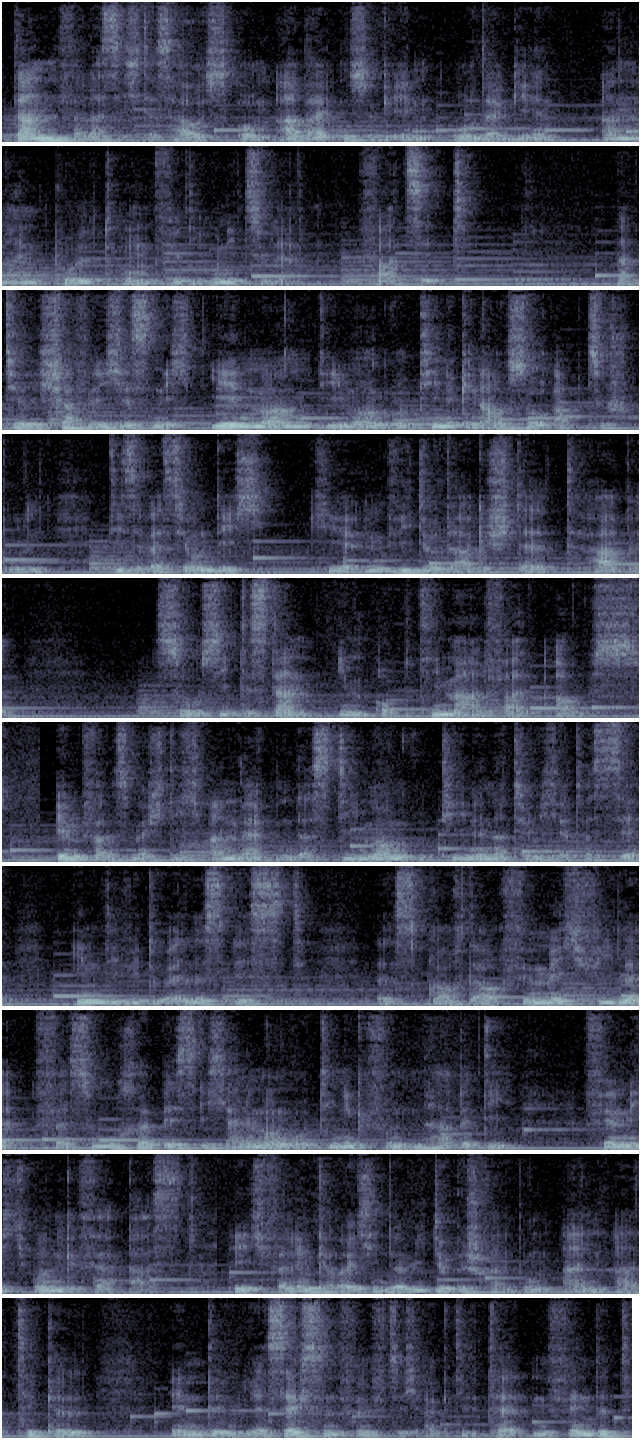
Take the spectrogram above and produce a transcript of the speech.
Dann verlasse ich das Haus, um arbeiten zu gehen oder gehe an mein Pult, um für die Uni zu lernen. Fazit. Natürlich schaffe ich es nicht, jeden Morgen die Morgenroutine genauso abzuspulen. Diese Version, die ich hier im Video dargestellt habe, so sieht es dann im Optimalfall aus. Ebenfalls möchte ich anmerken, dass die Morgenroutine natürlich etwas sehr Individuelles ist. Es braucht auch für mich viele Versuche, bis ich eine Morgenroutine gefunden habe, die für mich ungefähr passt. Ich verlinke euch in der Videobeschreibung einen Artikel, in dem ihr 56 Aktivitäten findet,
